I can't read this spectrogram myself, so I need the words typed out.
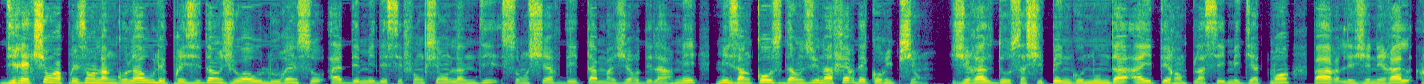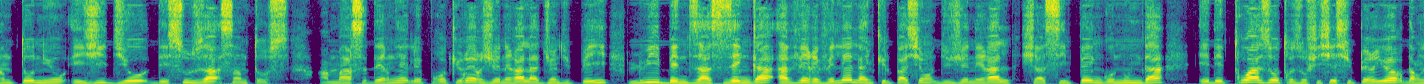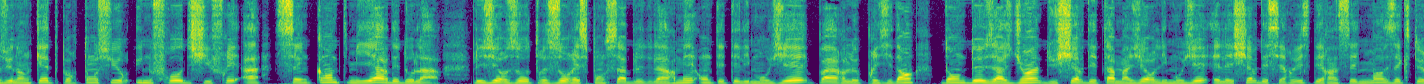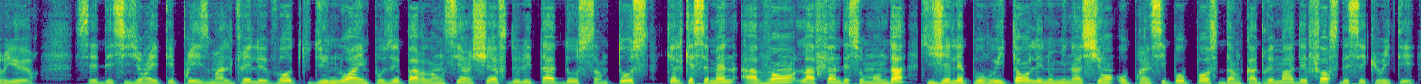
Direction à présent l'Angola où le président Joao Lourenço a démis de ses fonctions lundi son chef d'état-major de l'armée mis en cause dans une affaire de corruption. Geraldo Sachipengo Nunda a été remplacé immédiatement par le général Antonio Egidio de Souza Santos. En mars dernier, le procureur général adjoint du pays, Louis Benzazenga, avait révélé l'inculpation du général Chassipengo Nunda et des trois autres officiers supérieurs dans une enquête portant sur une fraude chiffrée à 50 milliards de dollars. Plusieurs autres hauts responsables de l'armée ont été limogés par le président, dont deux adjoints du chef d'état-major limogé et les chefs des services des renseignements extérieurs. Cette décision a été prise malgré le vote d'une loi imposée par l'ancien chef de l'État Dos Santos quelques semaines avant la fin de son mandat qui gelait pour huit ans les nominations aux principaux postes d'encadrement des forces de sécurité.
